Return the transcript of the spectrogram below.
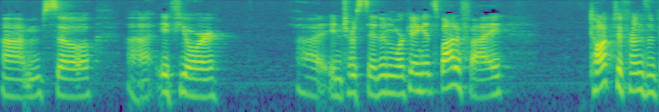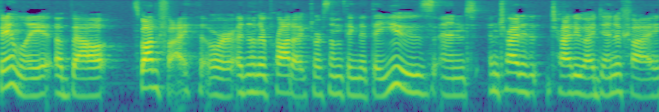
Um, so uh, if you're uh, interested in working at spotify talk to friends and family about spotify or another product or something that they use and and try to try to identify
